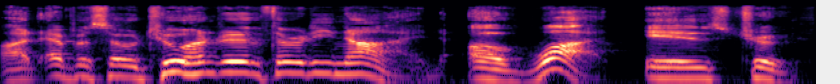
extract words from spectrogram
on episode 239 of What is Truth?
